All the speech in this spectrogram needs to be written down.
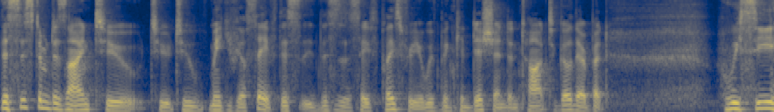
the system designed to to to make you feel safe. This this is a safe place for you. We've been conditioned and taught to go there, but we see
